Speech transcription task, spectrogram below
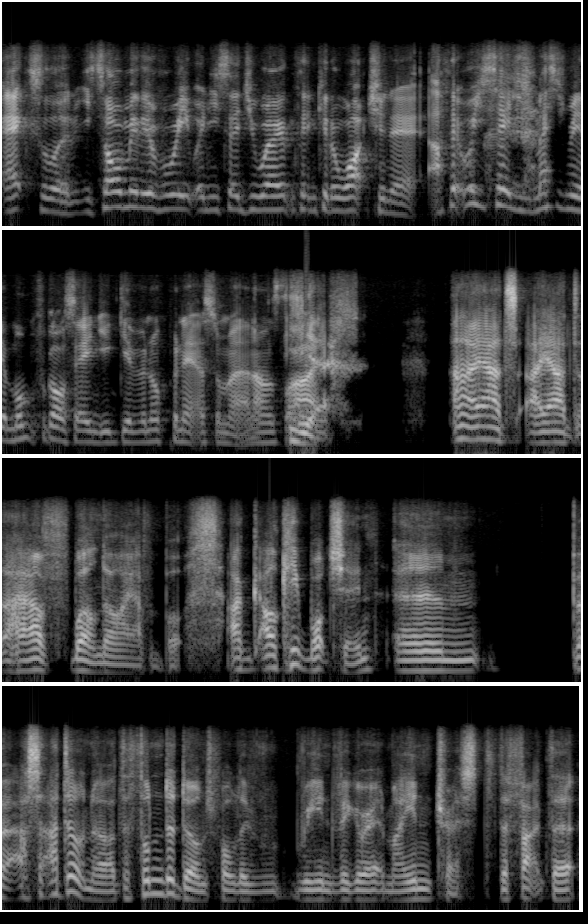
Excellent. You told me the other week when you said you weren't thinking of watching it. I think what you said, you messaged me a month ago saying you'd given up on it or something, and I was like, yeah. And I had, I had, I have. Well, no, I haven't, but I, I'll keep watching. Um, but I don't know. The Thunderdome's probably reinvigorated my interest. The fact that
